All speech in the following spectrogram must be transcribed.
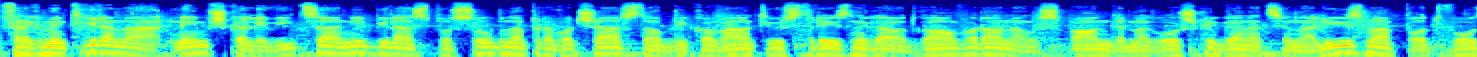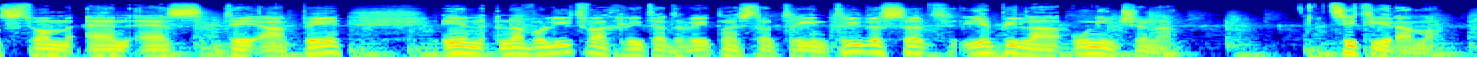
Fragmentirana nemška levica ni bila sposobna pravočasno oblikovati ustreznega odgovora na vzpon demagoškega nacionalizma pod vodstvom NSDAP in na volitvah leta 1933 je bila uničena. Citiramo.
